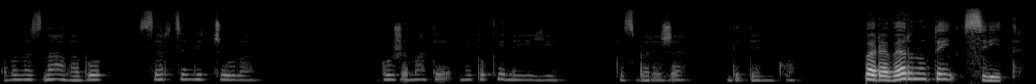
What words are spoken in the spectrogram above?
вона знала, бо серцем відчула. Божа мати не покине її та збереже дитинку. Перевернутий світ.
